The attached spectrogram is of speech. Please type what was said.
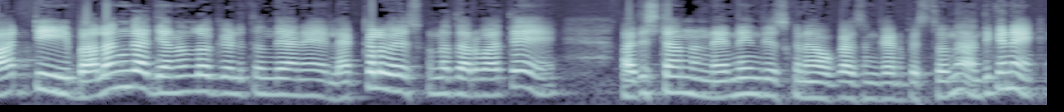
పార్టీ బలంగా జనంలోకి వెళుతుంది అనే లెక్కలు వేసుకున్న తర్వాతే అధిష్టానం నిర్ణయం తీసుకునే అవకాశం కనిపిస్తుంది. అందుకనే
